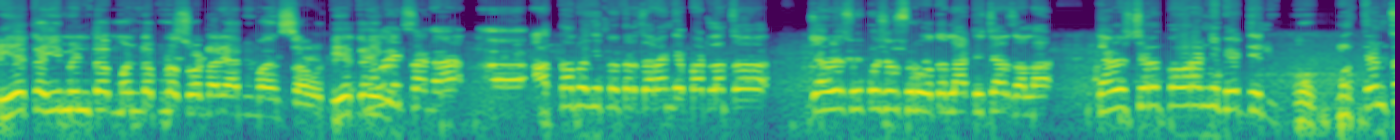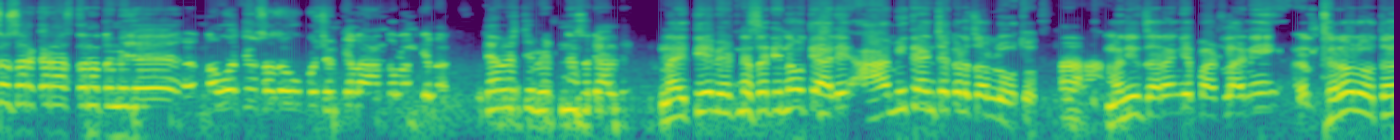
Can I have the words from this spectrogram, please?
एकही मिनिट मंडप न सोडणारे आम्ही माणसं आहोत. एकही मला एक सांगा अं, आता बघितलं तर जरांगे पाटलाचं ज्यावेळेस उपोषण सुरू होतं लाठीचार्ज झाला. त्यावेळेस शरद पवारांनी भेट दिली. मग त्यांचं सरकार असताना तुम्ही जे नव्वद दिवसाचं उपोषण केलं आंदोलन केलं त्यावेळेस ते भेटण्यासाठी आले? नाही ते भेटण्यासाठी नव्हते आले. आम्ही त्यांच्याकडे चाललो होतो. हा, हा. म्हणजे जरांगे पाटलांनी ठरवलं होतं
